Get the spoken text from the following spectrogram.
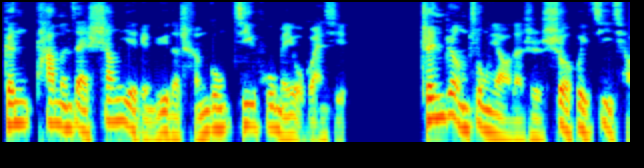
跟他们在商业领域的成功几乎没有关系。真正重要的是社会技巧，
